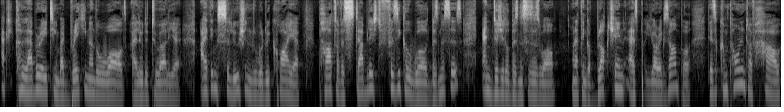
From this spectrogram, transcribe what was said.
actually collaborating by breaking down the walls I alluded to earlier. I think solutions would require parts of established physical world businesses and digital businesses as well. When I think of blockchain, as per your example, there's a component of how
